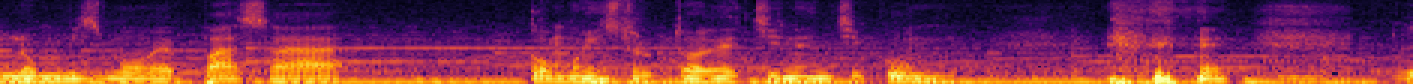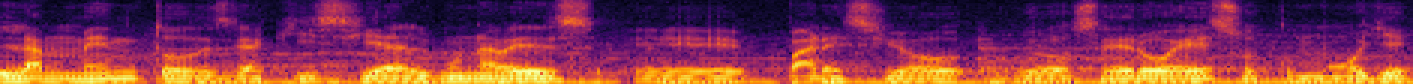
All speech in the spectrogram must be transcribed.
Lo mismo me pasa como instructor de Chinen Chikung. Lamento desde aquí si alguna vez eh, pareció grosero eso, como oye,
